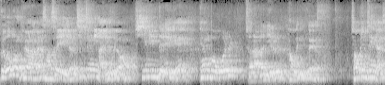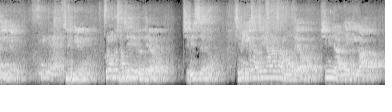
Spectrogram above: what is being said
그 업으로 표현하면 사서의 일은 책 정리가 아니고요. 시민들에게 행복을 전하는 일을 하고 있는 거예요. 자부심 생겨 안 생겨요? 생겨요. 생겨요. 그럼 그 사실이 어때요? 재밌어요. 재밌게 사실 하는 사람은 어때요? 시민들한테 인기가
